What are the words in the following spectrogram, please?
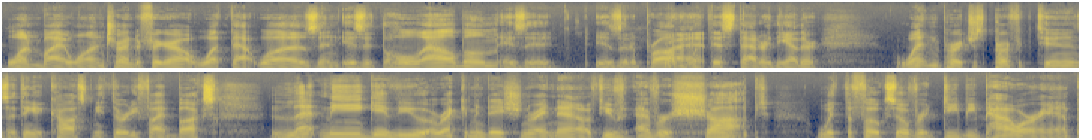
one by one, trying to figure out what that was. And is it the whole album? Is it, is it a problem Right. with this, that, or the other? Went and purchased Perfect Tunes. I think it cost me 35 bucks. Let me give you a recommendation right now. If you've ever shopped with the folks over at dBpoweramp,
